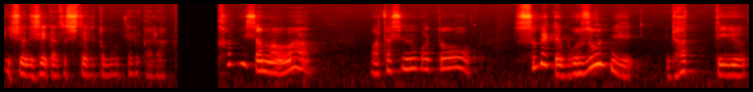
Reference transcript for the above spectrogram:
一緒に生活してると思ってるから。神様は私のことを全てご存知だっていう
